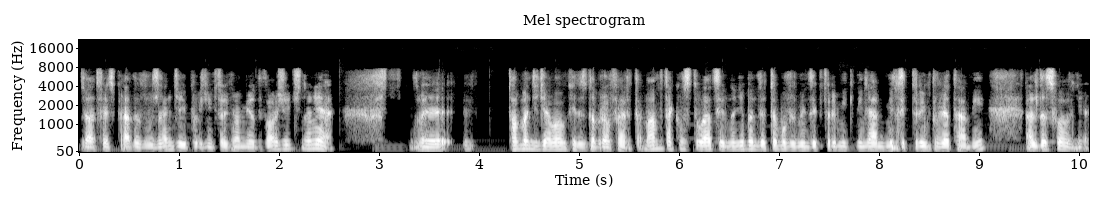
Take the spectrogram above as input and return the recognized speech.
załatwiać sprawy w urzędzie i później ktoś ma mnie odwozić? No nie. To będzie działało, kiedy jest dobra oferta. Mam taką sytuację, no nie będę to mówił między którymi gminami, między którymi powiatami, ale dosłownie.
